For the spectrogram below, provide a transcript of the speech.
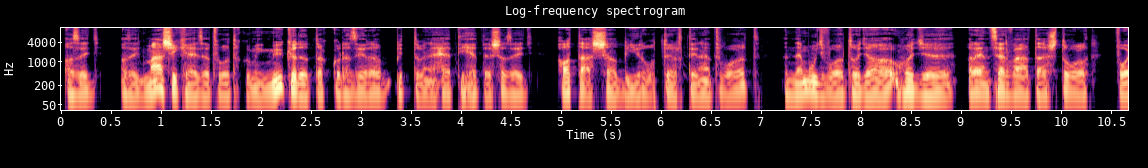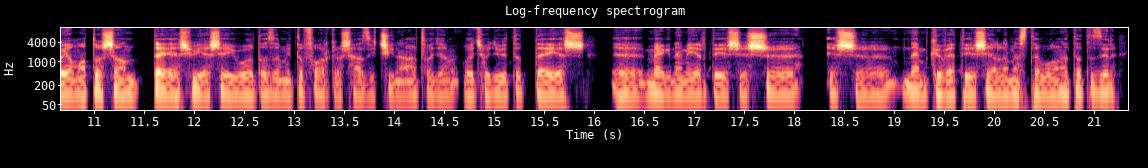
az egy, az egy másik helyzet volt, akkor még működött, akkor azért a, mit tudom én, a heti hetes az egy hatással bíró történet volt. Nem úgy volt, hogy a, hogy a rendszerváltástól folyamatosan teljes hülyeség volt az, amit a farkasházi csinált, vagy, vagy hogy őt a teljes meg nem értés és, és nem követés jellemezte volna. Tehát azért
